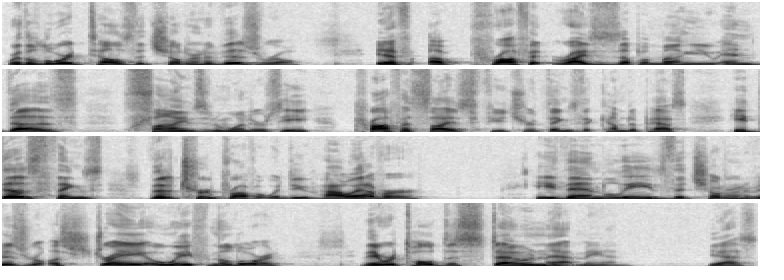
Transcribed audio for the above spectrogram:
where the Lord tells the children of Israel if a prophet rises up among you and does signs and wonders, he prophesies future things that come to pass, he does things that a true prophet would do. However, he then leads the children of Israel astray away from the Lord. They were told to stone that man. Yes?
